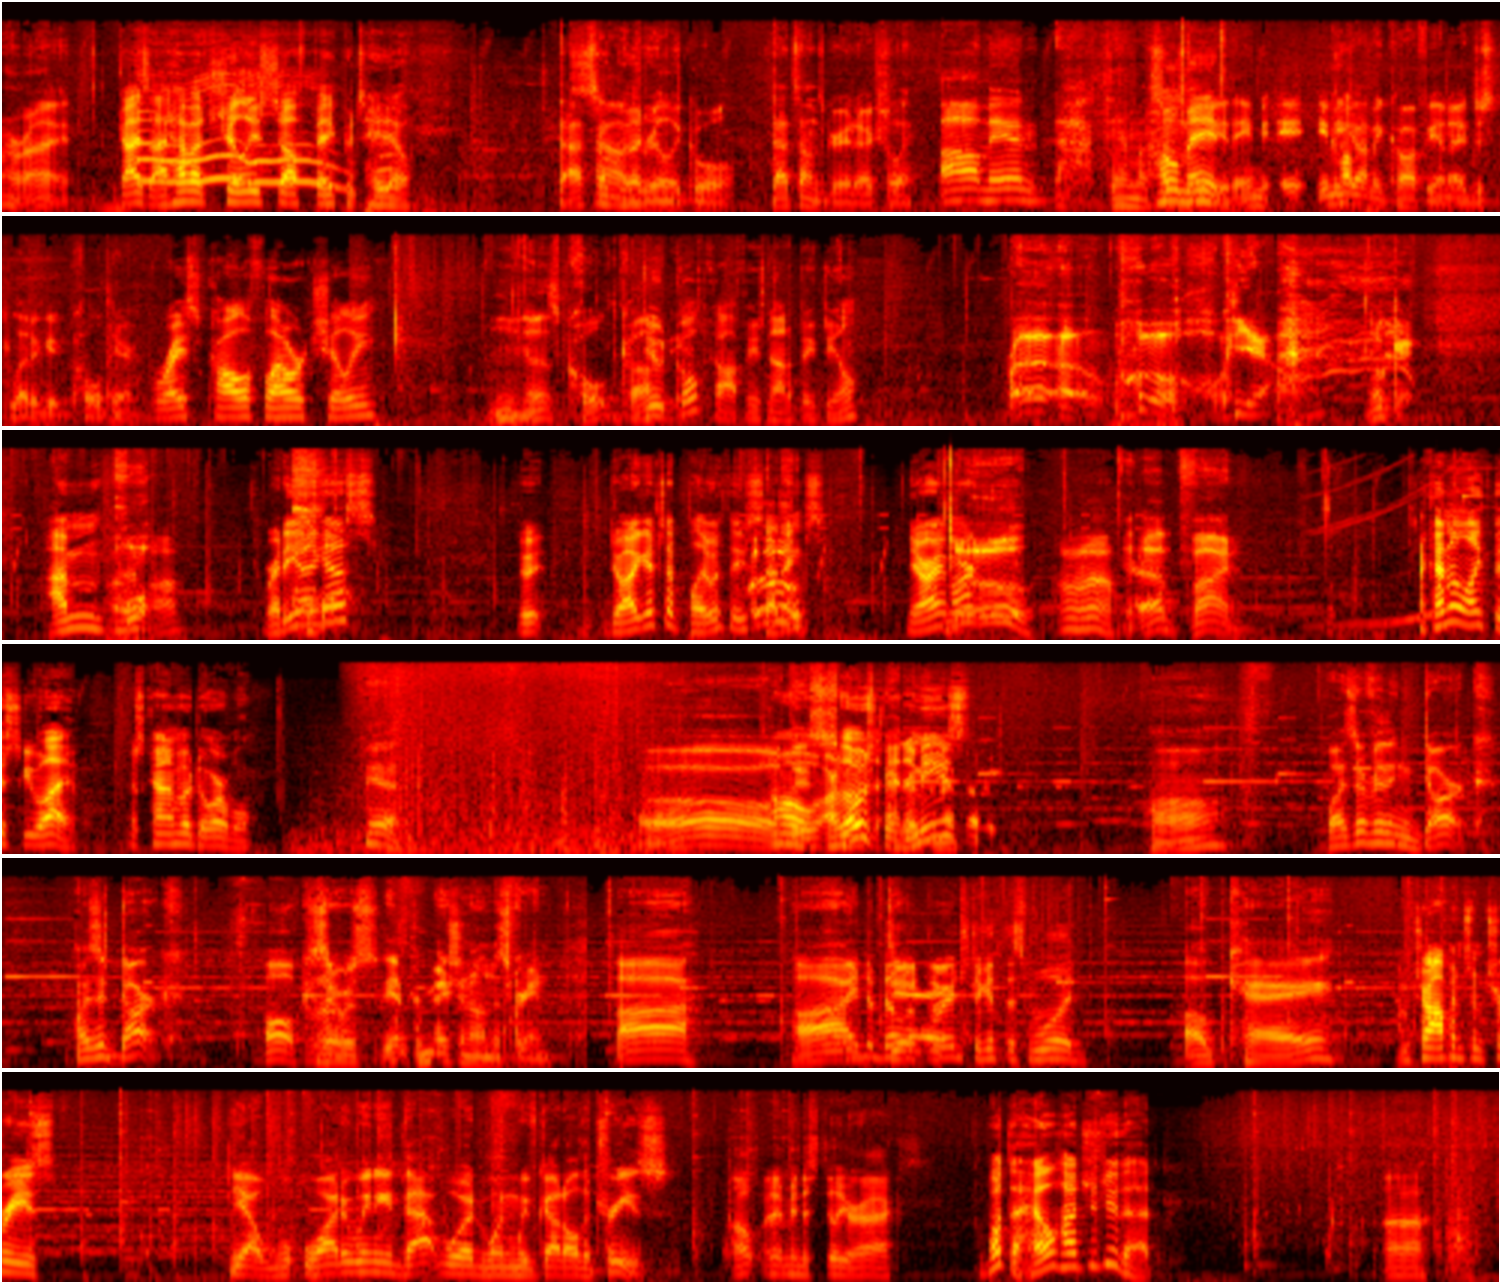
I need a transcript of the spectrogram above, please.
All right. Guys, I have a chili stuffed baked potato. That So sounds good. really cool. That sounds great, actually. Oh man, Ah, damn, I'm such Homemade. An idiot. Amy, Amy got me coffee, and I just let it get cold here. Rice cauliflower chili. Mm, that's cold coffee. Dude, cold coffee is not a big deal. Oh, oh yeah. Okay. I'm There, Bob. ready, I guess. Do, do I get to play with these settings? You all right, Mark? Ooh. I don't know. Yep, fine. I kind of like this UI. It's kind of adorable. Yeah. Oh. Oh, are those bigger than I enemies? thought. Huh? Why is everything dark? Why is it dark? Oh, because there was information on the screen. Uh, I I need to build did. a bridge to get this wood. Okay. I'm chopping some trees. Yeah. W- why do we need that wood when we've got all the trees? Oh, I didn't mean to steal your axe. What the hell? How'd you do that? Uh,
